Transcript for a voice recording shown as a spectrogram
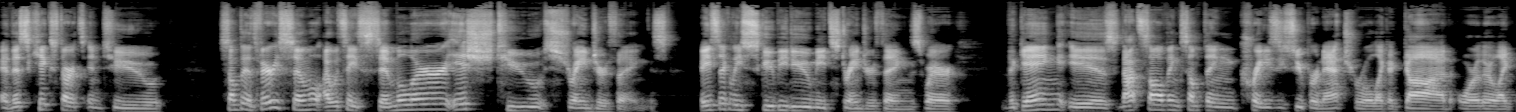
And this kick starts into something that's very similar. I would say similar-ish to Stranger Things. Basically, Scooby Doo meets Stranger Things, where the gang is not solving something crazy supernatural like a god, or they're like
